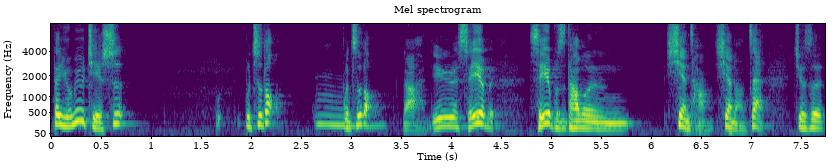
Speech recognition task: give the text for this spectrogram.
但有没有解释？不不知道，嗯，不知道啊，因为谁也没谁也不是他们现场现场在，就是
